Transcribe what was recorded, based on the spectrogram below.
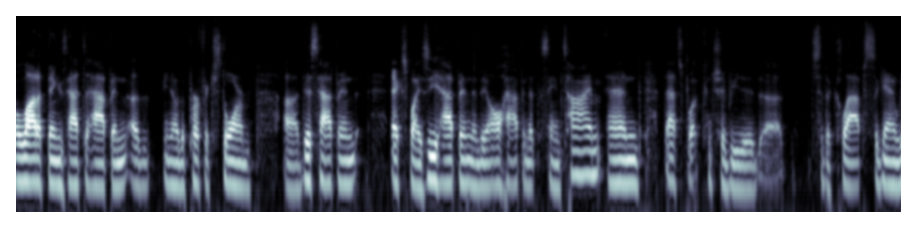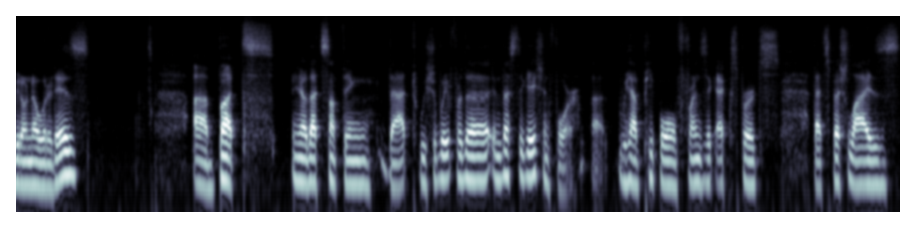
a lot of things had to happen. Uh, you know, the perfect storm. Uh, this happened, X, Y, Z happened, and they all happened at the same time, and that's what contributed uh, to the collapse. Again, we don't know what it is, uh, but you know that's something that we should wait for the investigation for. Uh, we have people, forensic experts, that specialize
